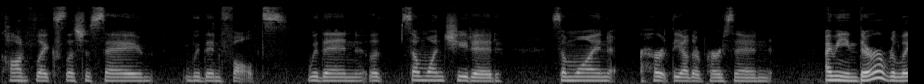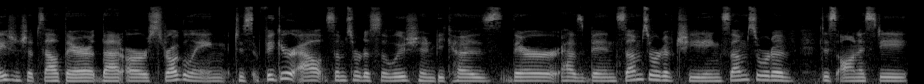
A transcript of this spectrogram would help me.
conflicts, let's just say within faults, within let, someone cheated, someone hurt the other person. I mean, there are relationships out there that are struggling to figure out some sort of solution because there has been some sort of cheating, some sort of dishonesty,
